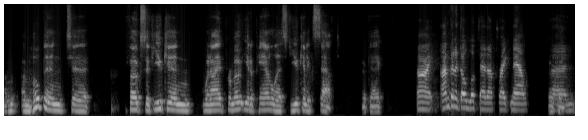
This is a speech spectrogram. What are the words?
I'm, I'm hoping to, folks, if you can, when I promote you to panelist, you can accept, okay? All right, I'm gonna go look that up right now. Okay. And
